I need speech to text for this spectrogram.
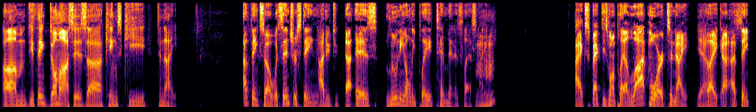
Um, do you think Domas is uh, King's key tonight? I think so. What's interesting I do too. uh, is Looney only played 10 minutes last Mm-hmm. night. I expect he's going to play a lot more tonight. Yeah. Like, I, I think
